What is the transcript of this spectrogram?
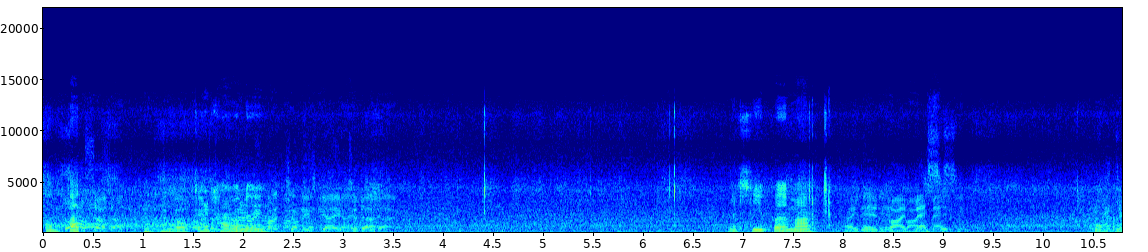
สั้นตัดอื้อหือคล้ายๆกันเลย Very much on his game today. เมสซี่เปิดมา Played in by Messi. โอ้ Had โห to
